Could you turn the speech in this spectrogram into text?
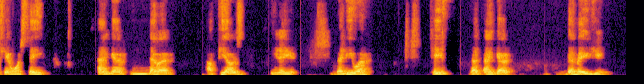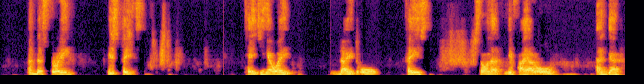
Shaykh was saying, anger never appears in a believer till that anger damaging and destroying his faith, taking away light of faith so that the fire of anger,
